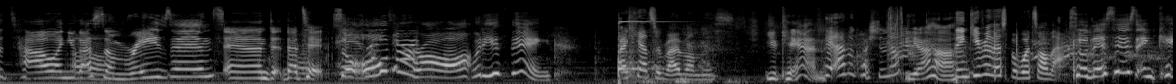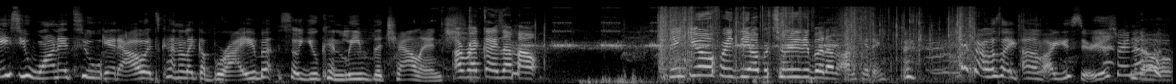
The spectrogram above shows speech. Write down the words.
A towel, and you got Oh. some raisins, and that's it. So overall, what do you think? I can't survive on this. You can. Hey, I have a question though. Yeah. Thank you for this, but what's all that? So this is in case you wanted to get out. It's kind of like a bribe, so you can leave the challenge. All right, guys, I'm out. Thank you for the opportunity, but I'm, I'm kidding. I was like, um, are you serious right now? No.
